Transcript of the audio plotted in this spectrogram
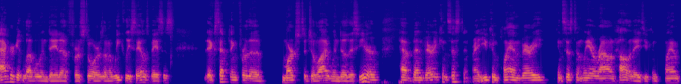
aggregate level in data for stores on a weekly sales basis, excepting for the March to July window this year, have been very consistent, right? You can plan very consistently around holidays. You can plan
